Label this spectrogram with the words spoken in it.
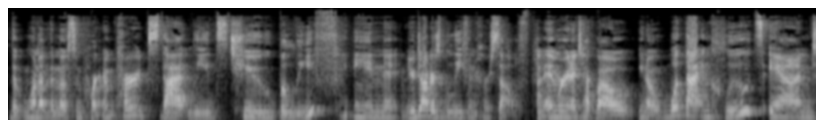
that one of the most important parts that leads to belief in your daughter's belief in herself. Um, and we're going to talk about, you know, what that includes and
